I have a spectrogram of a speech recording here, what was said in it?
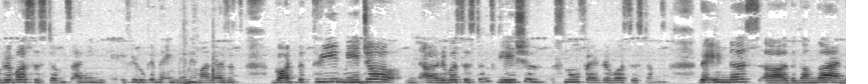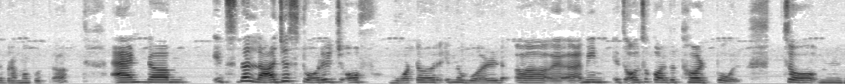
river systems. I mean if you look at the indian himalayas it's got the three major uh, river systems glacial snow fed river systems the indus uh, the ganga and the brahmaputra and um, it's the largest storage of water in the world. Uh, I mean, it's also called the third pole. So mm,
